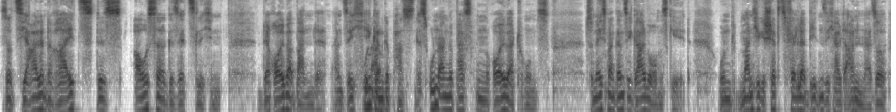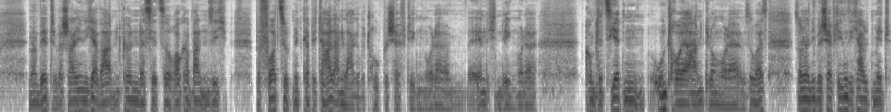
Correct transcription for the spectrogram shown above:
sozialen Reiz des Außergesetzlichen, der Räuberbande an sich. Unangepasst. Des unangepassten Räubertums zunächst mal ganz egal, worum es geht. Und manche Geschäftsfelder bieten sich halt an. Also man wird wahrscheinlich nicht erwarten können, dass jetzt so Rockerbanden sich bevorzugt mit Kapitalanlagebetrug beschäftigen oder ähnlichen Dingen oder komplizierten Untreuehandlungen oder sowas, sondern die beschäftigen sich halt mit,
